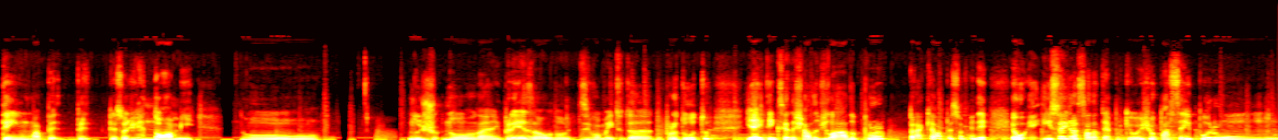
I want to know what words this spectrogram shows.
tem uma pe- pessoa de renome no, no, no- na empresa ou no desenvolvimento da- do produto e aí tem que ser deixado de lado para aquela pessoa vender. Eu, isso é engraçado até porque hoje eu passei por um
